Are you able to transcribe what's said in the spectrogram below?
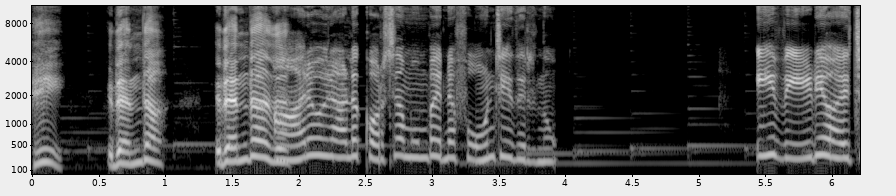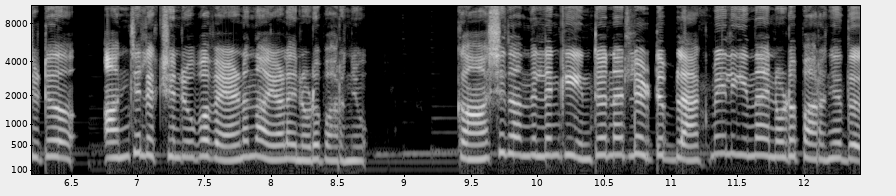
ഹേയ് ഇതെന്താ? ഇതെന്താ ഇത്? ആരോ ഒരാൾ കുറച്ചു മുമ്പ് എന്നെ ഫോൺ ചെയ്തിരുന്നു. ഈ വീഡിയോ അയച്ചിട്ട് അഞ്ചു ലക്ഷം രൂപ വേണമെന്ന് അയാൾ എന്നോട് പറഞ്ഞു. കാശ് തന്നില്ലെങ്കിൽ ഇന്റർനെറ്റിൽ ഇന്റർനെറ്റിലിട്ട് ബ്ലാക്ക്മെയിൽ ചെയ്യുന്ന എന്നോട് പറഞ്ഞത്.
